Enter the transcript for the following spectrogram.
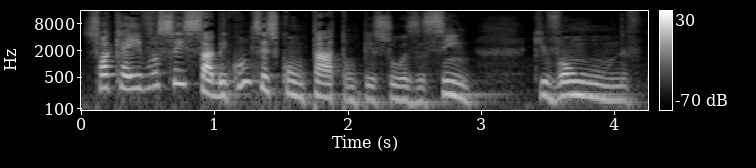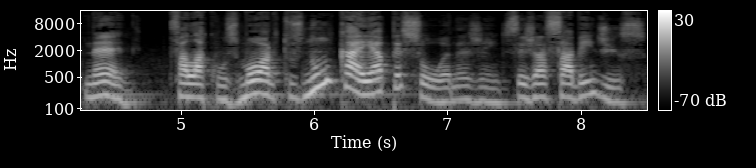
Só que aí vocês sabem, quando vocês contatam pessoas assim, que vão, né, falar com os mortos, nunca é a pessoa, né, gente? Vocês já sabem disso.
